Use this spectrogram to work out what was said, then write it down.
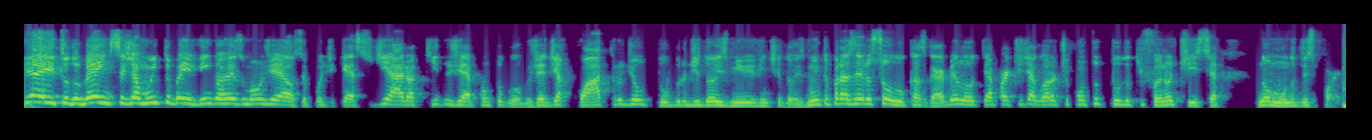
E aí, tudo bem? Seja muito bem-vindo ao Resumão GL, seu podcast diário aqui do GE. Globo. Já é dia 4 de outubro de 2022. Muito prazer, eu sou o Lucas Garbelotto e a partir de agora eu te conto tudo que foi notícia no mundo do esporte.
